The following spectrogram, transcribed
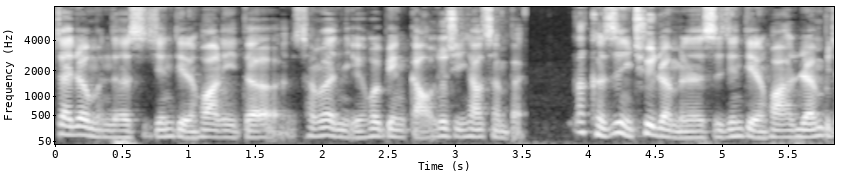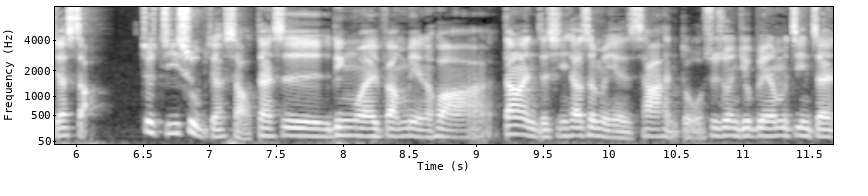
在热门的时间点的话，你的成本也会变高，就行销成本。那可是你去冷门的时间点的话，人比较少。就基数比较少，但是另外一方面的话，当然你的行销成本也差很多，所以说你就不用那么竞争。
